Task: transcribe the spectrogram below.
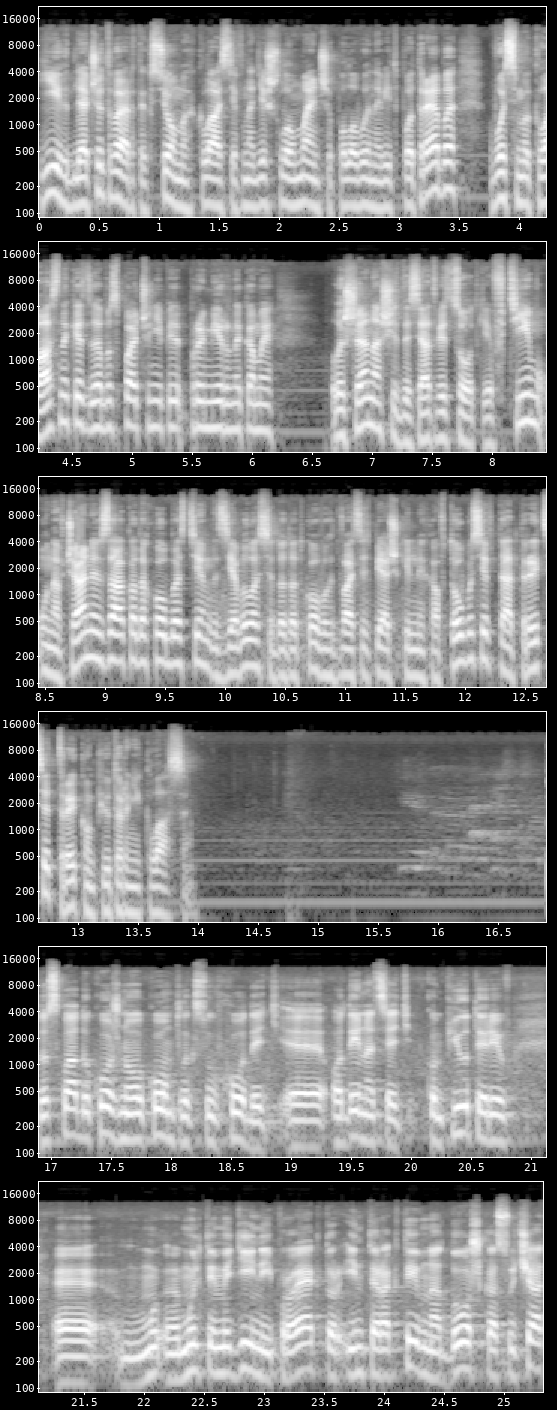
Їх для четвертих-сьомих класів надійшло менше половини від потреби. Восьмикласники забезпечені примірниками лише на 60%. Втім, у навчальних закладах області з'явилося додаткових 25 шкільних автобусів та 33 комп'ютерні класи. До складу кожного комплексу входить е, 11 комп'ютерів, е, му- е, мультимедійний проектор, інтерактивна дошка, сучасні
